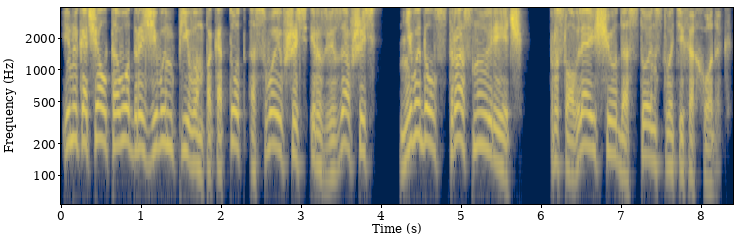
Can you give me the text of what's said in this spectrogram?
и накачал того дрожжевым пивом, пока тот, освоившись и развязавшись, не выдал страстную речь, прославляющую достоинство тихоходок.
